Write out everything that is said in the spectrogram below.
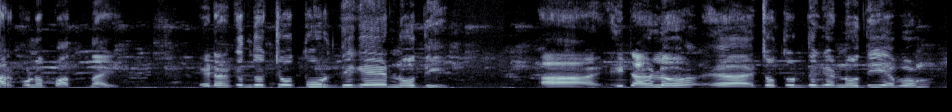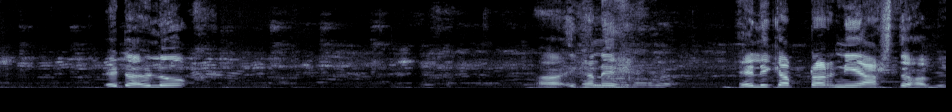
আর কোনো পথ নাই। এটার কিন্তু চতুর্দিকে নদী। এটা হলো চতুর্দিকে নদী এবং এটা হলো এখানে হেলিকপ্টার নিয়ে আসতে হবে।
